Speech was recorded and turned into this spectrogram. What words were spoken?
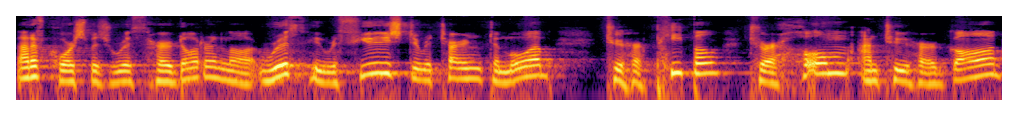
That, of course, was Ruth, her daughter in law. Ruth, who refused to return to Moab, to her people, to her home, and to her God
